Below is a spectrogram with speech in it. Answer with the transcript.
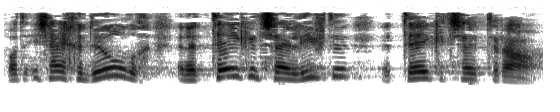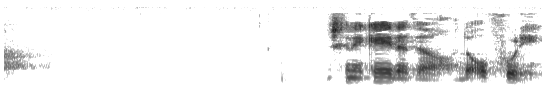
Wat is hij geduldig? En het tekent zijn liefde, het tekent zijn trouw. Misschien herken je dat wel, de opvoeding.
